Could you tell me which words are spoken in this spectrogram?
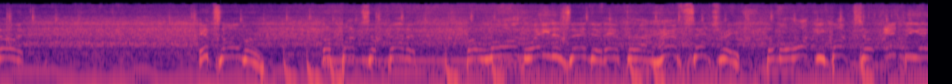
do it. It's over. The Bucks have done it. The long wait has ended after a half century. The Milwaukee Bucks are NBA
